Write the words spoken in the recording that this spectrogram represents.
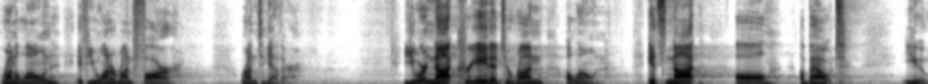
run alone. If you want to run far, run together. You are not created to run alone. It's not all about you.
